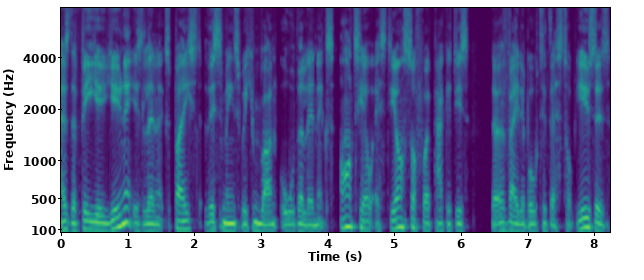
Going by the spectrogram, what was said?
As the VU unit is Linux based, this means we can run all the Linux RTL SDR software packages that are available to desktop users.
